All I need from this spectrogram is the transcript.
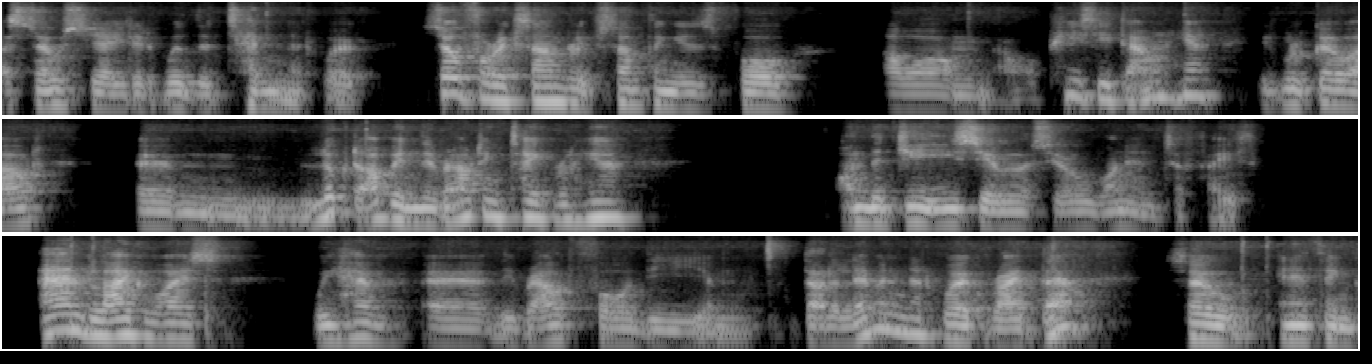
associated with the 10 network. So for example, if something is for our, um, our PC down here, it will go out um, looked up in the routing table here on the GE001 interface. And likewise, we have uh, the route for the um, .11 network right there. So anything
